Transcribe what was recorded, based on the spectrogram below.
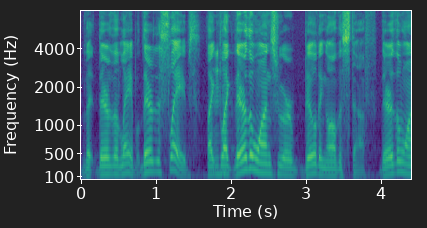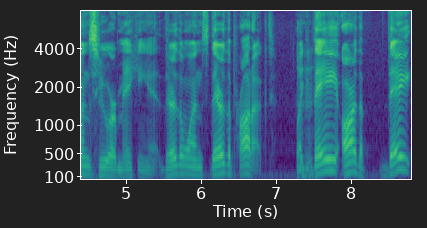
they're the label, they're the slaves. Like like they're the ones who are building all the stuff. They're the ones who are making it. They're the ones they're the product. Like mm-hmm. they are the they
